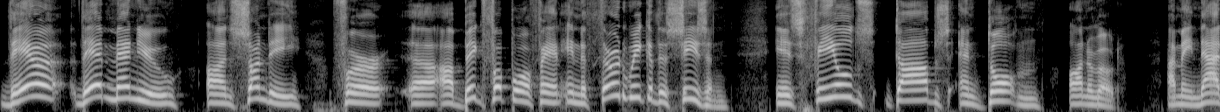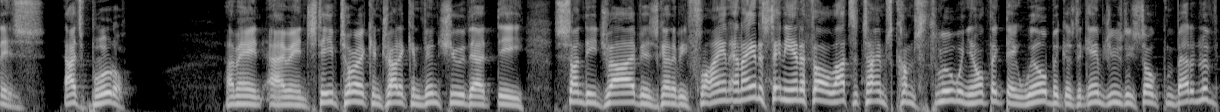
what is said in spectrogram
their their menu on Sunday for uh, a big football fan in the third week of the season is Fields, Dobbs, and Dalton on the road. I mean, that is that's brutal. I mean, I mean, Steve Torrey can try to convince you that the Sunday drive is going to be flying, and I understand the NFL lots of times comes through when you don't think they will because the game's usually so competitive.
